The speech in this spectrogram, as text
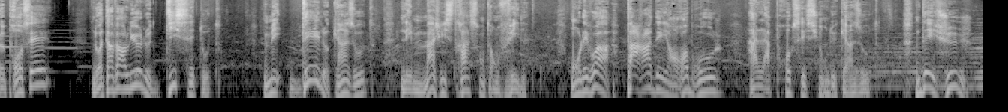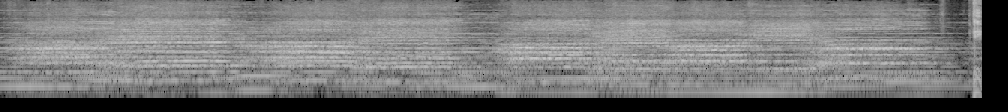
Le procès doit avoir lieu le 17 août. Mais dès le 15 août, les magistrats sont en ville. On les voit parader en robe rouge à la procession du 15 août. Des juges. Et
